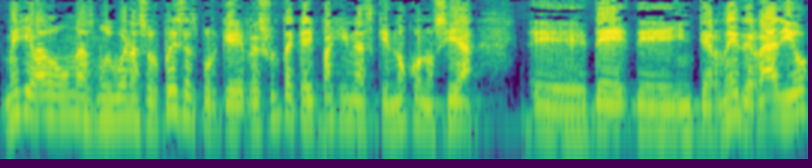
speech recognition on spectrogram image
Me he llevado unas muy buenas sorpresas porque resulta que hay páginas que no conocía eh, de, de internet, de radio,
